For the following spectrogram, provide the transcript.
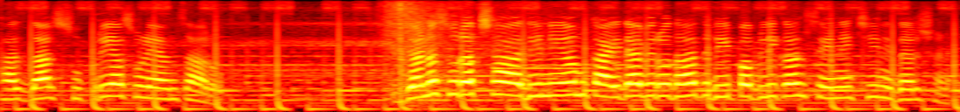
खासदार सुप्रिया सुळे यांचा आरोप. जनसुरक्षा अधिनियम कायद्याविरोधात रिपब्लिकन सेनेची निदर्शने.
